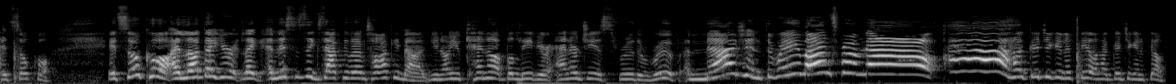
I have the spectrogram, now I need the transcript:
it's so cool. It's so cool. I love that you're like, and this is exactly what I'm talking about. You know, you cannot believe your energy is through the roof. Imagine three months from now. Ah, how good you're going to feel. How good you're going to feel.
